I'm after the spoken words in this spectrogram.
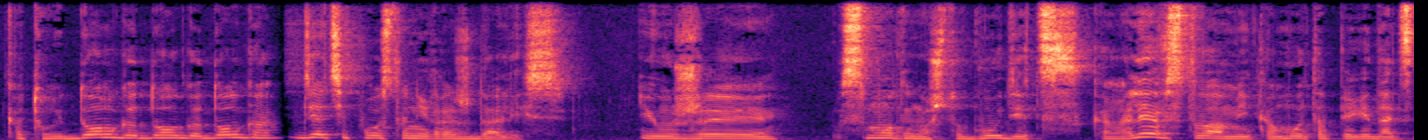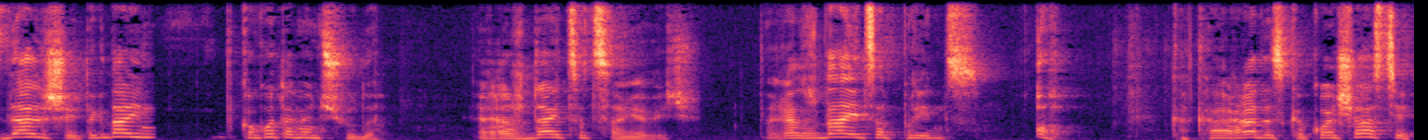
который долго-долго-долго, дети просто не рождались. И уже смотрим, что будет с королевством, и кому-то передать дальше, и тогда им в какой-то момент чудо. Рождается царевич, рождается принц. О, какая радость, какое счастье.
